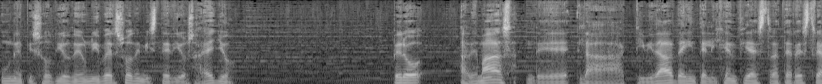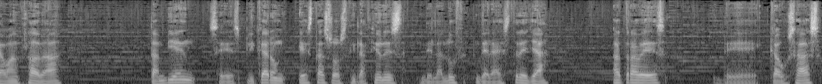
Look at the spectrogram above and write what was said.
un episodio de Universo de Misterios a ello. Pero, además de la actividad de inteligencia extraterrestre avanzada, también se explicaron estas oscilaciones de la luz de la estrella a través de causas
